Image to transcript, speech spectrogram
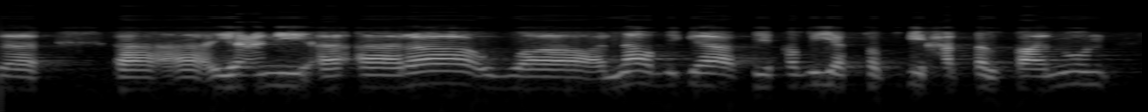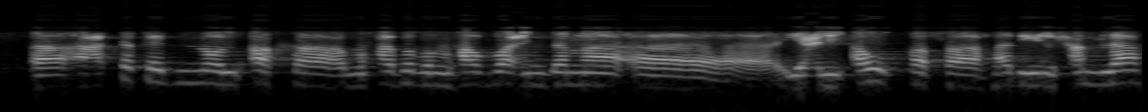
آه, آه، يعني آه، آراء وناضجة في قضية تطبيق حتى القانون آه أعتقد أنه الأخ محافظ المحافظة عندما آه يعني أوقف هذه الحملة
